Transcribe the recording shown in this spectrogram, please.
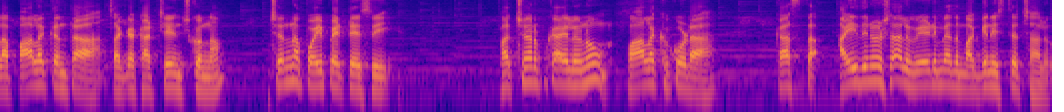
ఇట్లా పాలక్ అంతా చక్కగా కట్ చేయించుకున్నాం. చిన్న పొయ్యి పెట్టేసి పచ్చిమిరపకాయలను పాలక్ కూడా కాస్త ఐదు నిమిషాలు వేడి మీద మగ్గనిస్తే చాలు.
